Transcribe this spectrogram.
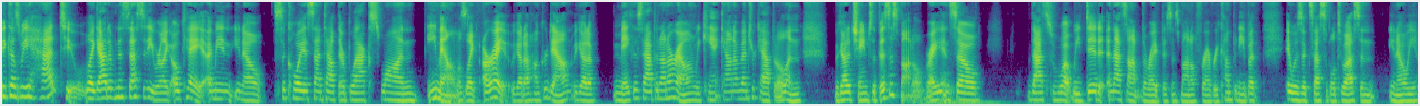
because we had to, like, out of necessity. We're like, okay. I mean, you know, Sequoia sent out their Black Swan email and was like, all right, we got to hunker down. We got to make this happen on our own. We can't count on venture capital and we got to change the business model, right? And so that's what we did and that's not the right business model for every company but it was accessible to us and you know we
